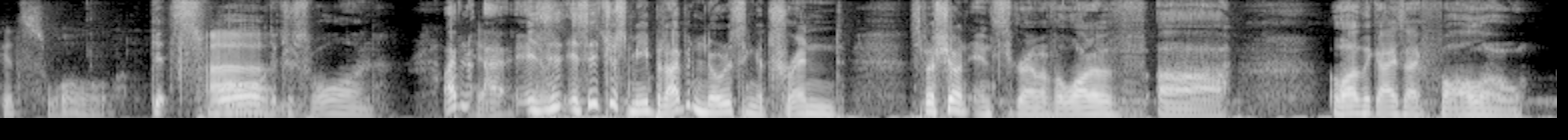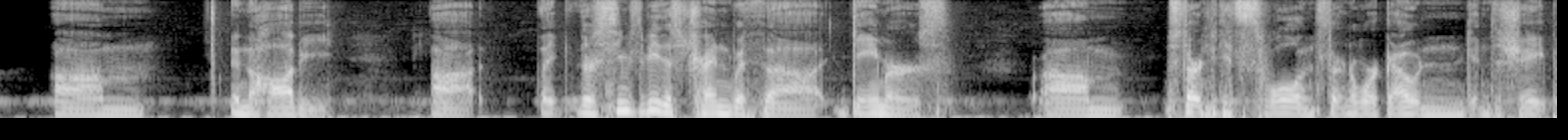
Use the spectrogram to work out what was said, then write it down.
get swole. Get swole. Um, get your swole on. I've yeah, I, is it is it just me? But I've been noticing a trend, especially on Instagram, of a lot of uh, a lot of the guys I follow, um, in the hobby, uh, like there seems to be this trend with uh, gamers, um, starting to get swollen, starting to work out and get into shape.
